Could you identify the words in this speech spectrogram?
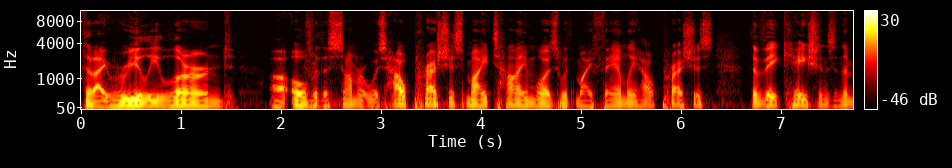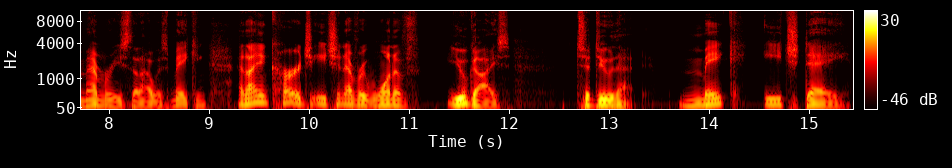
that I really learned uh, over the summer was how precious my time was with my family, how precious the vacations and the memories that I was making. And I encourage each and every one of you guys to do that. Make each day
